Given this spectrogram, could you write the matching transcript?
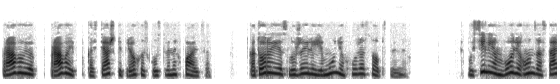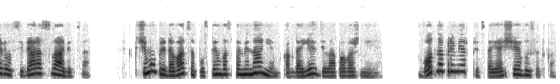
правую, правой костяшки трех искусственных пальцев, которые служили ему не хуже собственных. Усилием воли он заставил себя расслабиться. К чему предаваться пустым воспоминаниям, когда есть дела поважнее? Вот, например, предстоящая высадка.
